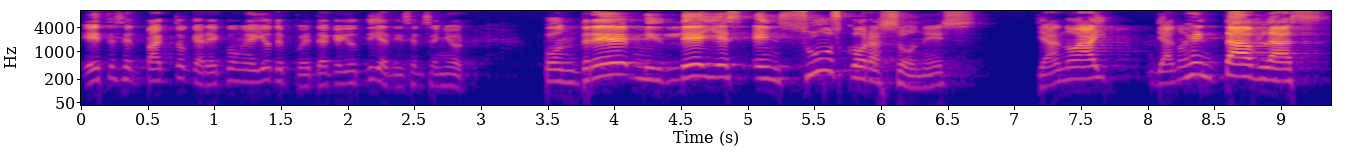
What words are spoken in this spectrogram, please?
Este es el pacto que haré con ellos después de aquellos días, dice el Señor. Pondré mis leyes en sus corazones. Ya no hay, ya no es en tablas,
